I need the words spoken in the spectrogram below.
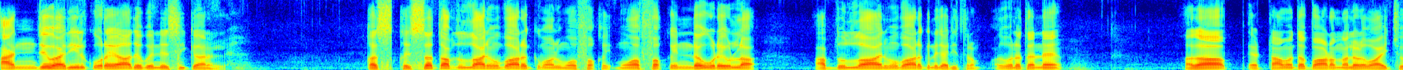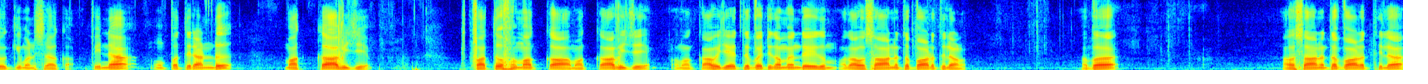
അഞ്ച് വരിയിൽ കുറയാതെ ഉപന്യസിക്കാനല്ലേ? ഖസ് ഖിസ്സത്ത് അബ്ദുല്ലാൻ മുബാറക് മാൽ മുവഫഖ്. മുവഫഖിന്റെ കൂടെയുള്ള അബ്ദുല്ലാൻ മുബാറക്കിന്റെ ചരിത്രം. അതുപോലെ തന്നെ അതാ എട്ടാമത്തെ പാഠം നല്ലോണം വായിച്ചു നോക്കി മനസ്സിലാക്കുക. പിന്നെ മുപ്പത്തിരണ്ട് മക്ക വിജയം. ഫത്തുഹ് മക്ക മക്ക വിജയം. മക്ക വിജയത്തെ പറ്റി നമ്മൾ എന്ത് ചെയ്തും അത് അവസാനത്തെ പാഠത്തിലാണ്. അപ്പോൾ അവസാനത്തെ പാഠത്തിൽ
